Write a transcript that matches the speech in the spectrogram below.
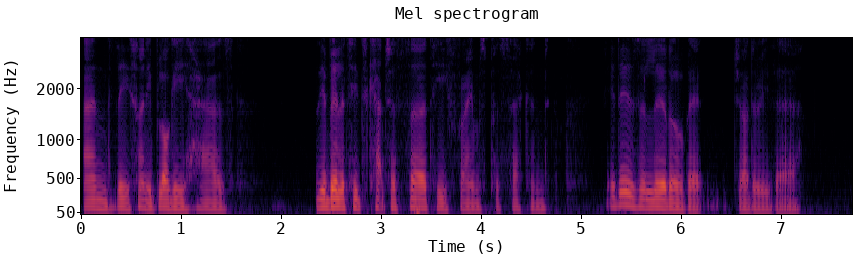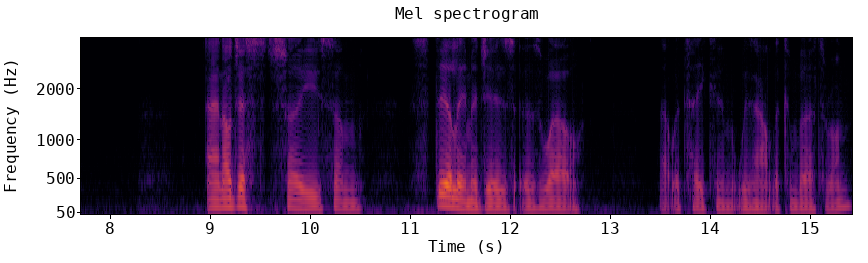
And the Sony Bloggie has the ability to capture 30 frames per second. It is a little bit juddery there. And I'll just show you some still images as well that were taken without the converter on.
